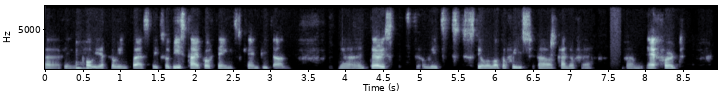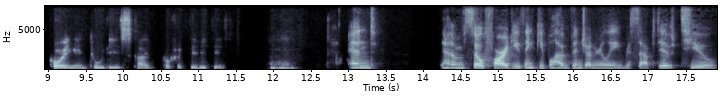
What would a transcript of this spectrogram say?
having mm-hmm. polyethylene plastic. So these type of things can be done. Uh, and there is needs still a lot of uh, kind of uh, um, effort going into these type of activities. Mm-hmm. And um, so far, do you think people have been generally receptive to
